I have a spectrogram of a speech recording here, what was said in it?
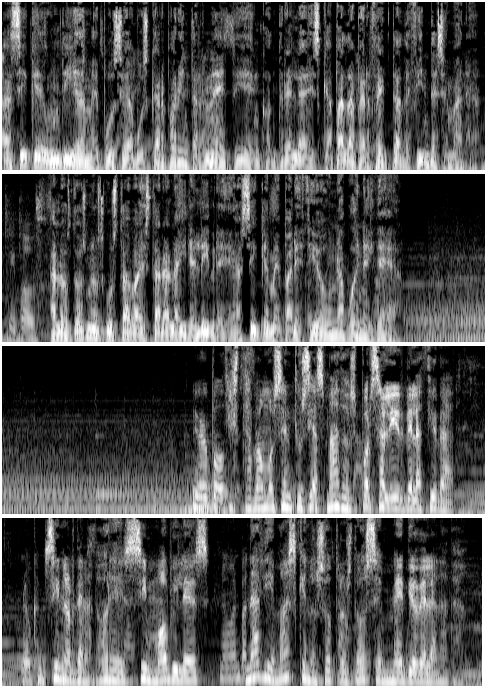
Así que un día me puse a buscar por internet y encontré la escapada perfecta de fin de semana. A los dos nos gustaba estar al aire libre, así que me pareció una buena idea. Estábamos entusiasmados por salir de la ciudad. Sin ordenadores, sin móviles, nadie más que nosotros dos en medio de la nada.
